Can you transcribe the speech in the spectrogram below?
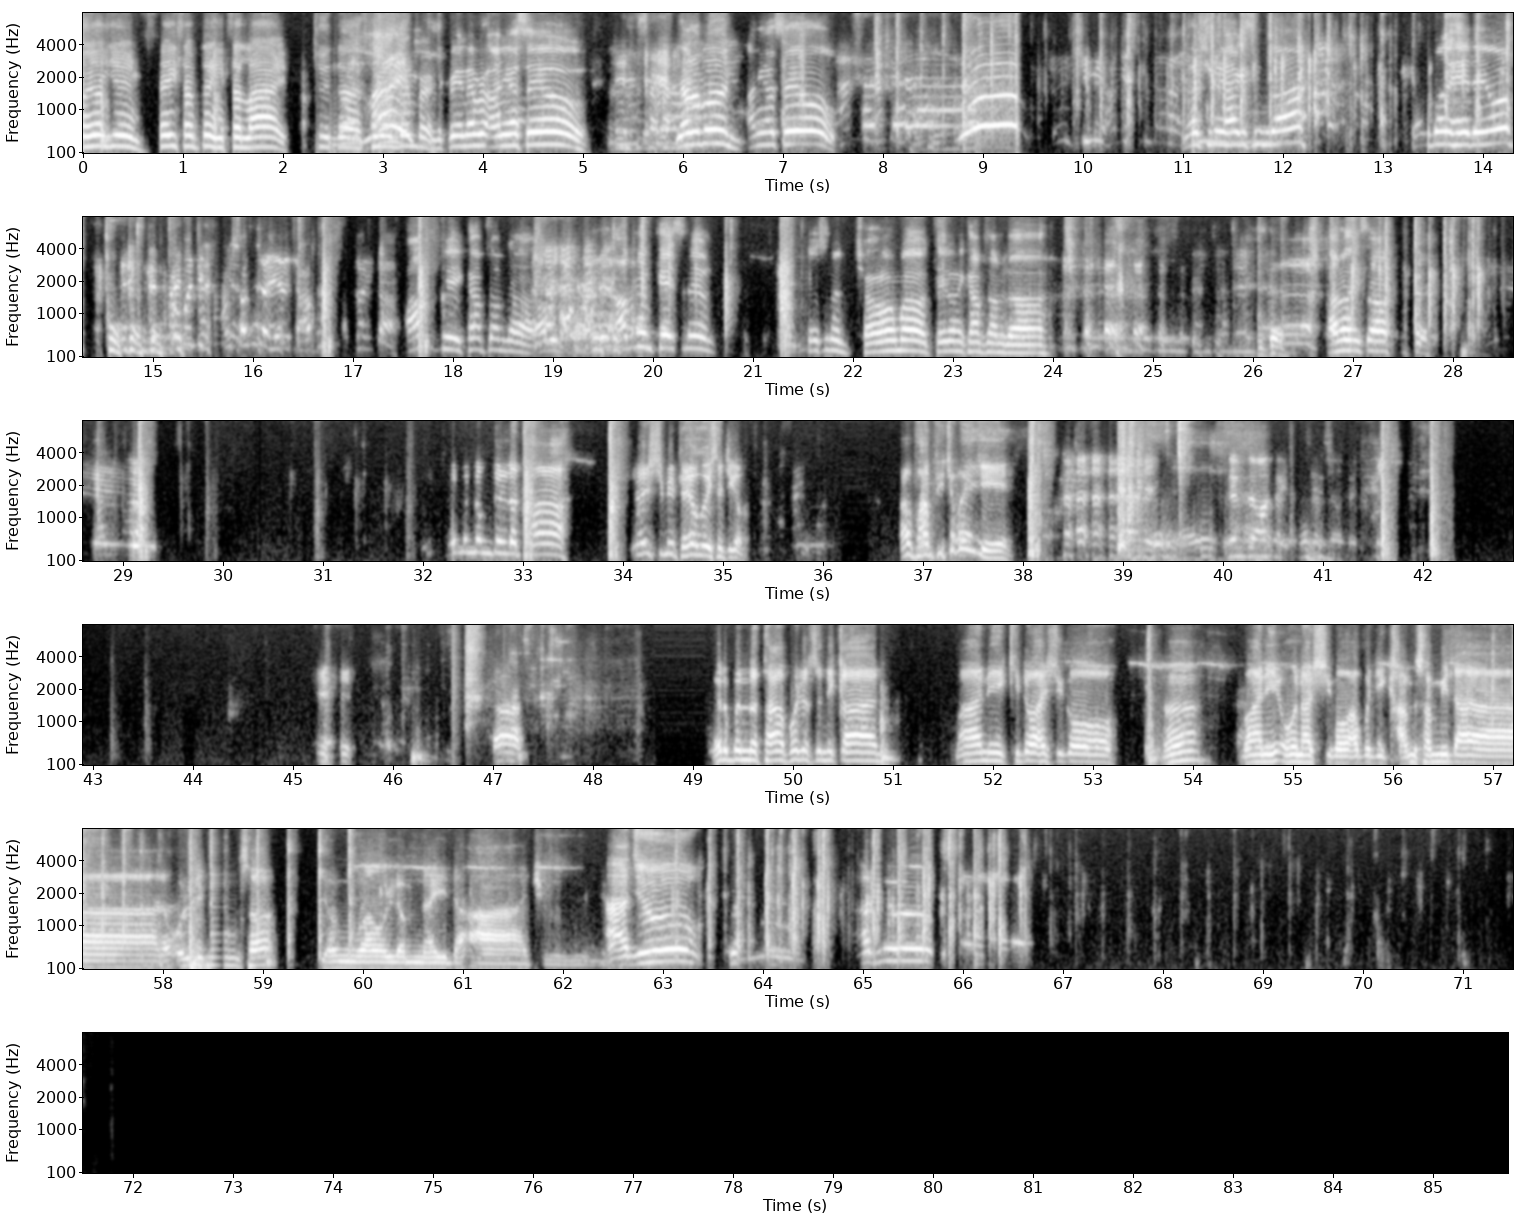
조영님, say something. It's alive to the Live member. to the Korean member. 안녕하세요. 여러분, 안녕하세요. 열심히 하겠습니다. 열심히 하겠습니다. 한번 해야 돼요. 아버지 감사합니다 해야지. 아버지 감사합니다. 아버지 감사합니다. 아버지, 아버님 케이스는 케이스는 정말 대단히 감사합니다. 있 젊은 놈들도 다 열심히 배우고 있어 지금. 아, 밥 비춰봐야지. 자, 여러분도 다 보셨으니까 많이 기도하시고, 어? 많이 응원하시고 아버지 감사합니다. 올리면서 영광 올렵나이다. 아주. 아주 아주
